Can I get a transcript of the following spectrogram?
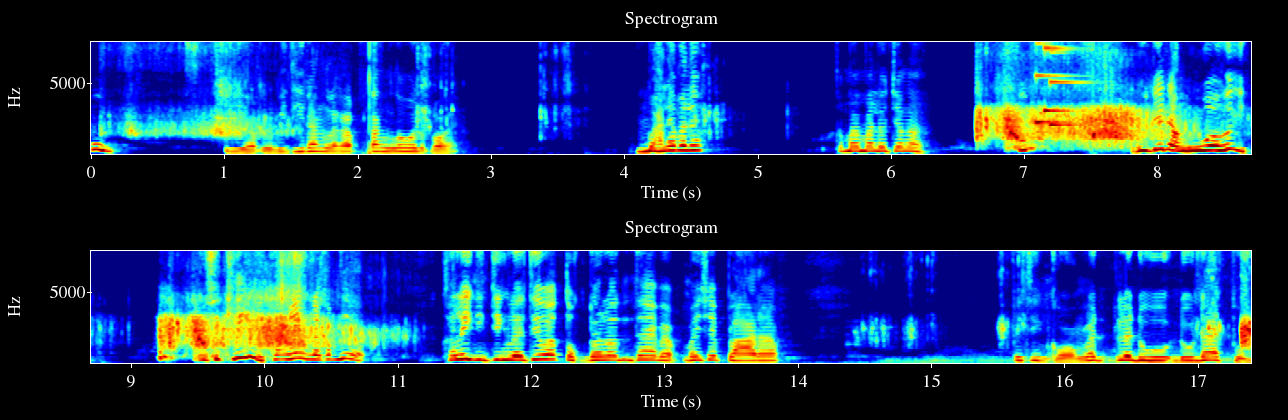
อู้นี่ครับเรามีที่นั่งแล้วครับ ตั้งโล่เรียบร้อยมาแล้วมาแล้วทำไมมาเร็วจังอะปุ๊บอุ้ยได้หนังวัวเฮ้ยโอชิคิครั้งแรกแล้วครับเนี่ยครั้งแรกจริง ๆ เลยที่ว่าตกได้แล้วได้แบบไม่ใช่ปลานะครับเป็นสิ่งของแล้วแล้วดูดูหน้าผม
